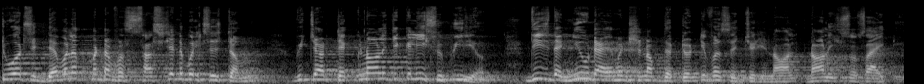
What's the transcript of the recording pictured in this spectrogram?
towards the development of a sustainable system which are technologically superior. This is the new dimension of the 21st century knowledge society.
